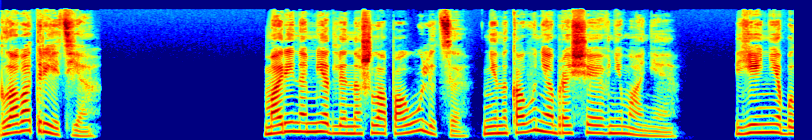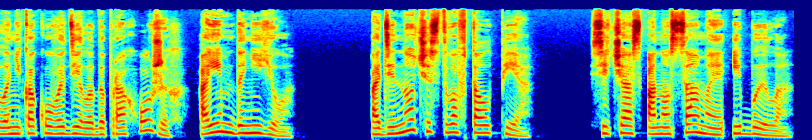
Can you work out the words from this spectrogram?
Глава третья. Марина медленно шла по улице, ни на кого не обращая внимания. Ей не было никакого дела до прохожих, а им до нее. Одиночество в толпе. Сейчас оно самое и было.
